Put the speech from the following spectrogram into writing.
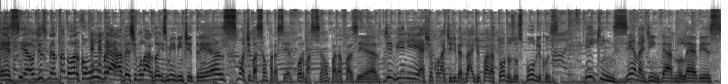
Esse é o Despertador com Umbra Vestibular 2023. Motivação para ser, formação para fazer. Divine é chocolate de verdade para todos os públicos. E quinzena de inverno leves,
